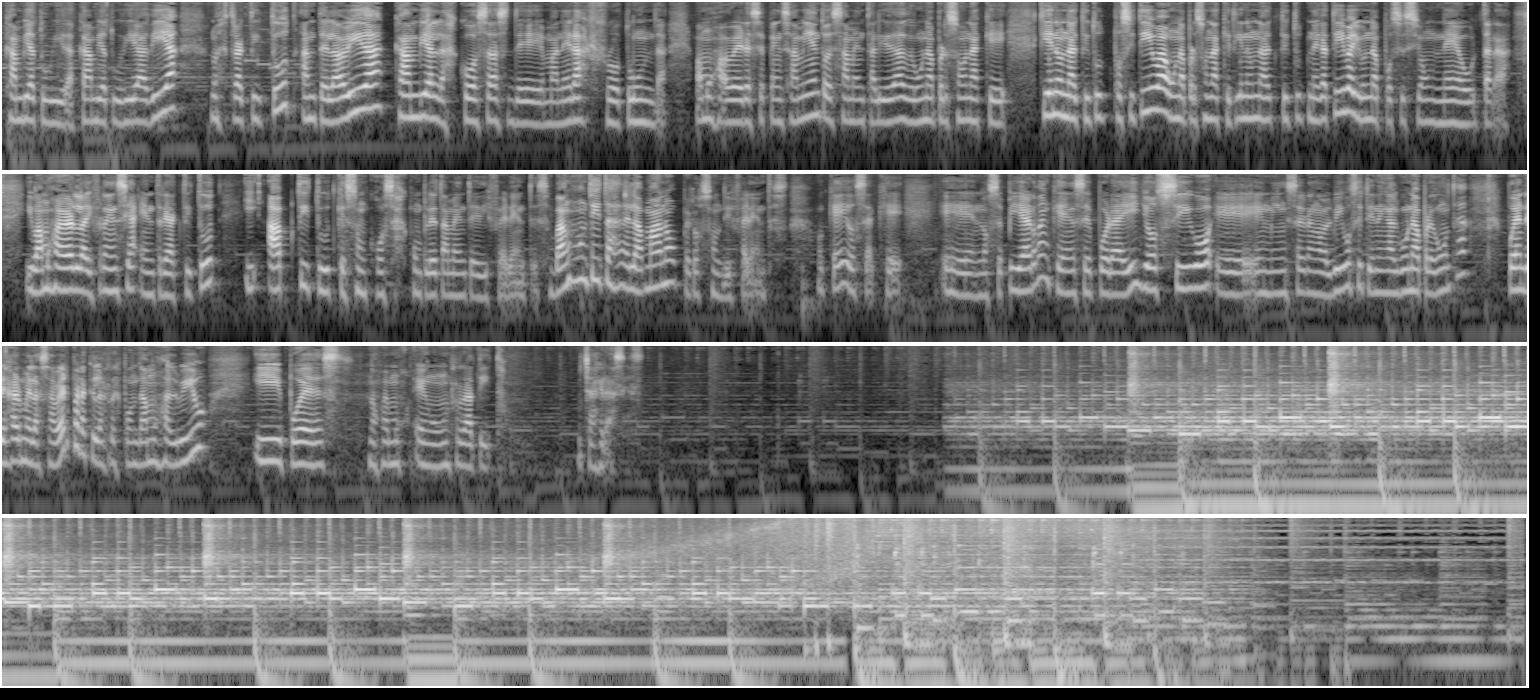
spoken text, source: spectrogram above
cambia tu vida, cambia tu día a día. Nuestra actitud ante la vida cambian las cosas de manera rotunda. Vamos a ver ese pensamiento, esa mentalidad de una persona que tiene una actitud positiva, una persona que tiene una actitud negativa y una posición neutra. Y vamos a ver la diferencia entre actitud y aptitud, que son cosas completamente diferentes. Van juntitas de la mano, pero son diferentes. ¿Ok? O sea que eh, no se pierdan, quédense por ahí. Yo sigo eh, en mi Instagram al vivo. Si tienen alguna pregunta, pueden dejármela saber para que las respondamos al vivo. Y pues nos vemos en un ratito. Muchas gracias.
